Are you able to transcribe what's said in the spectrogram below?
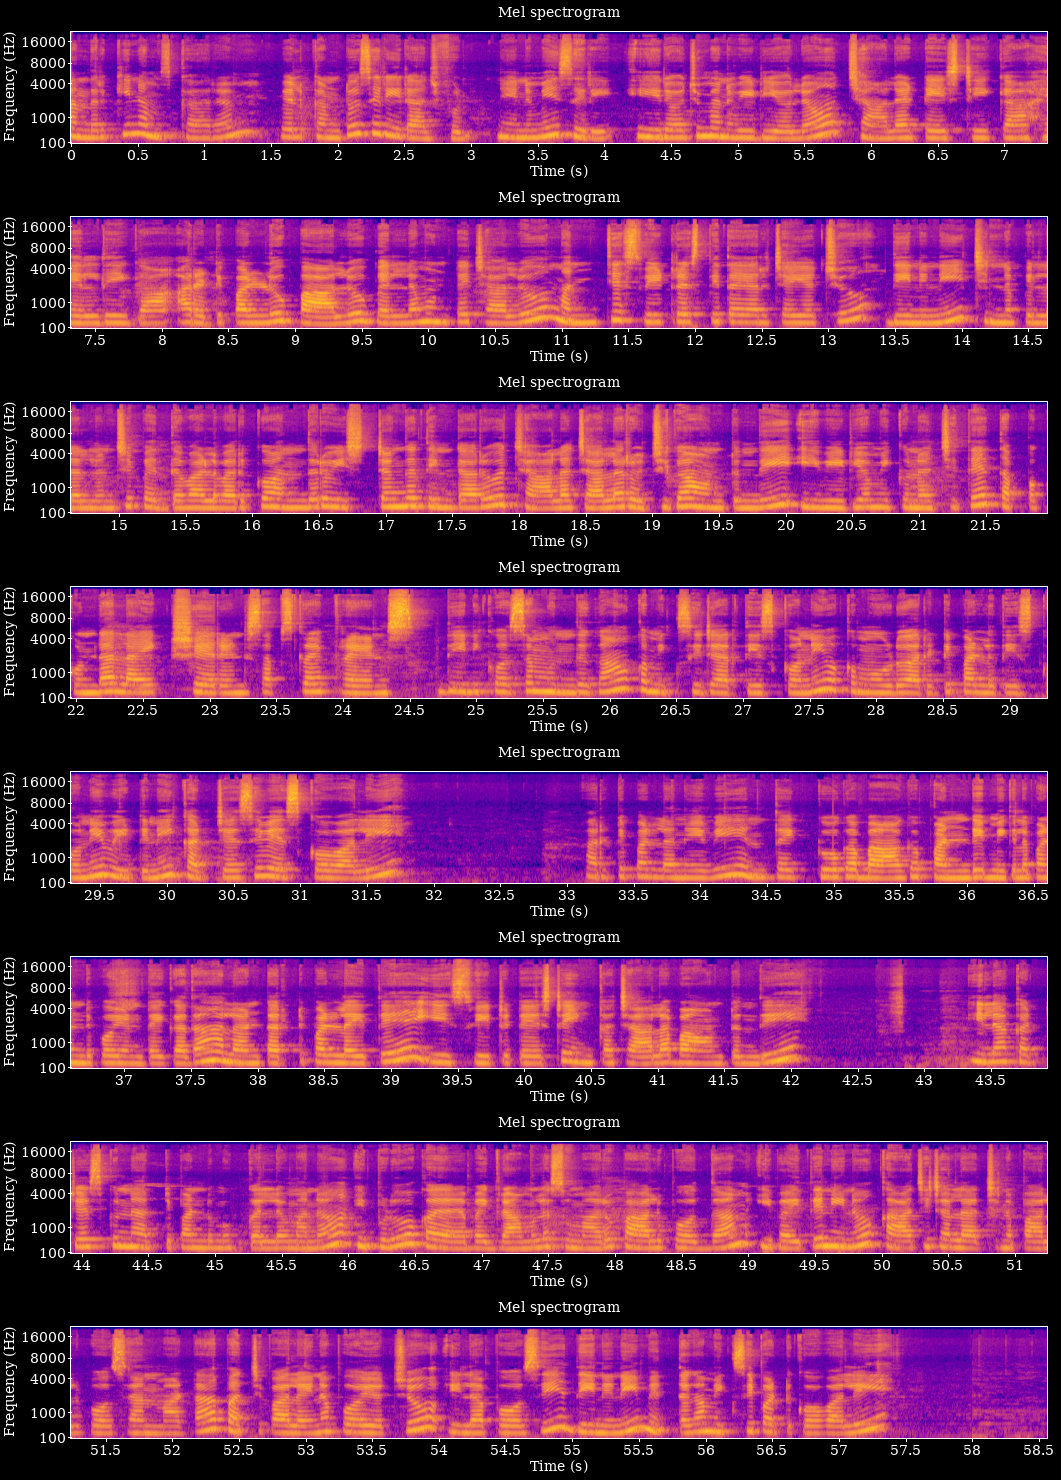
అందరికీ నమస్కారం. Welcome to Siri Raj food. నేను మీ సిరి. ఈరోజు మన వీడియోలో చాలా టేస్టీగా హెల్తీగా అరటిపళ్ళు పాలు బెల్లం ఉంటే చాలు మంచి స్వీట్ రెసిపీ తయారు చేయొచ్చు. దీనిని చిన్నపిల్లల నుంచి పెద్దవాళ్ళ వరకు అందరూ ఇష్టంగా తింటారు. చాలా చాలా రుచిగా ఉంటుంది. ఈ వీడియో మీకు నచ్చితే తప్పకుండా like share and subscribe friends. దీనికోసం ముందుగా ఒక మిక్సీ జార్ తీసుకొని ఒక మూడు అరటిపళ్ళు తీసుకొని వీటిని కట్ చేసి వేసుకోవాలి. అరటిపళ్ళు అనేవి ఎంత ఎక్కువగా బాగా పండి మిగిల పండిపోయి ఉంటాయి కదా అలాంటి అరటిపళ్ళు అయితే ఈ స్వీట్ టేస్ట్ ఇంకా చాలా బాగుంటుంది. ఇలా కట్ చేసుకున్న అరటిపండు ముక్కల్లో మనం ఇప్పుడు ఒక యాభై గ్రాముల సుమారు పాలు పోద్దాం. ఇవైతే నేను కాచి చల్లార్చిన పాలు పోసాను అనమాట పచ్చి పాలైనా పోయొచ్చు. ఇలా పోసి దీనిని మెత్తగా మిక్సీ పట్టుకోవాలి.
